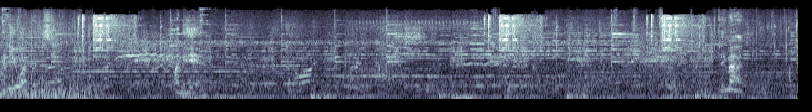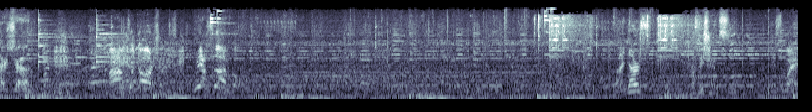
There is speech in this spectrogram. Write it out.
Ready weapons. I'm here. Spearman! Attention! Mounted archers! Reassemble! Riders! Positions. This way.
